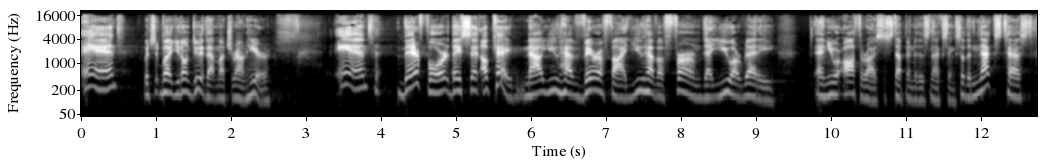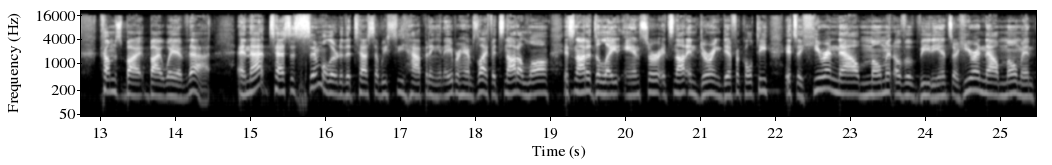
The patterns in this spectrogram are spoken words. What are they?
And, which, well, you don't do it that much around here. And therefore, they said, okay, now you have verified, you have affirmed that you are ready and you are authorized to step into this next thing. So the next test comes by, by way of that. And that test is similar to the test that we see happening in Abraham's life. It's not a long, it's not a delayed answer, it's not enduring difficulty. It's a here and now moment of obedience, a here and now moment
